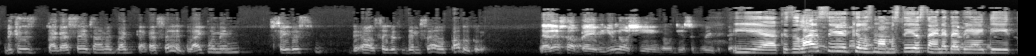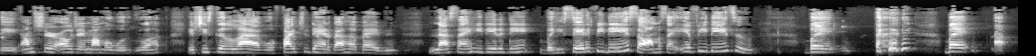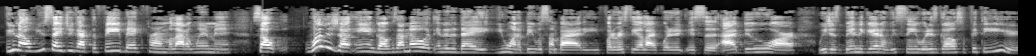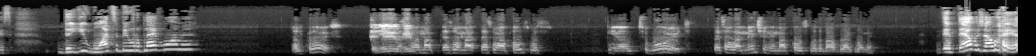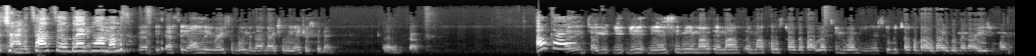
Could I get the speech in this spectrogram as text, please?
because, like I said, time like like I said, black women say this they, uh, say this themselves publicly. Now that's her baby. You know she ain't gonna disagree with that. Yeah, because a lot of serial my killers' mama mama still saying that baby ain't did that. I'm sure OJ mama will, will, if she's still alive, will fight you down about her baby. Not saying he did it then, but he said if he did, so I'm gonna say if he did too. But, but uh, you know, you said you got the feedback from a lot of women. So, what is your end goal? Because I know at the end of the day, you want to be with somebody for the rest of your life, whether it's a I do or we just been together and we seen where this goes for 50 years. Do you want to be with a black woman? Of course. Cause you That's agree. what my that's what my that's what my post was, you know, towards. That's all I mentioned in my post was about black women. If that was your way of trying to talk to a black That's woman, I'm the, that's, the, that's the only race of women I'm actually interested in. I okay. didn't tell you, you, you, you didn't see me in my in my in my post talk about Latino women. You didn't see me talk about white women or Asian women.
